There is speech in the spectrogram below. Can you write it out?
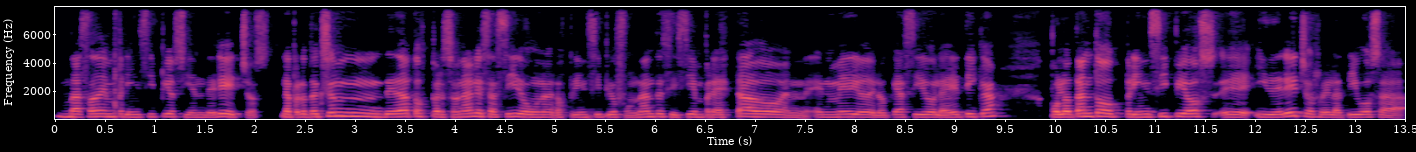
basada en principios y en derechos. La protección de datos personales ha sido uno de los principios fundantes y siempre ha estado en, medio de lo que ha sido la ética. Por lo tanto, principios eh, y derechos relativos a,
